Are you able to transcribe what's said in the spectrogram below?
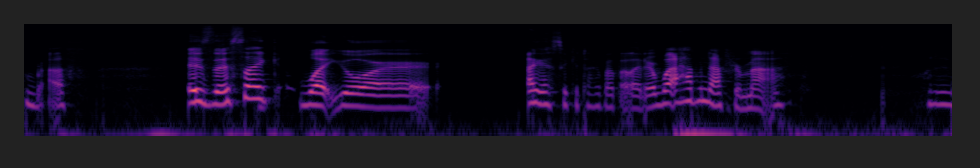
Rough. Is this like what your? I guess we could talk about that later. What happened after math? What did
